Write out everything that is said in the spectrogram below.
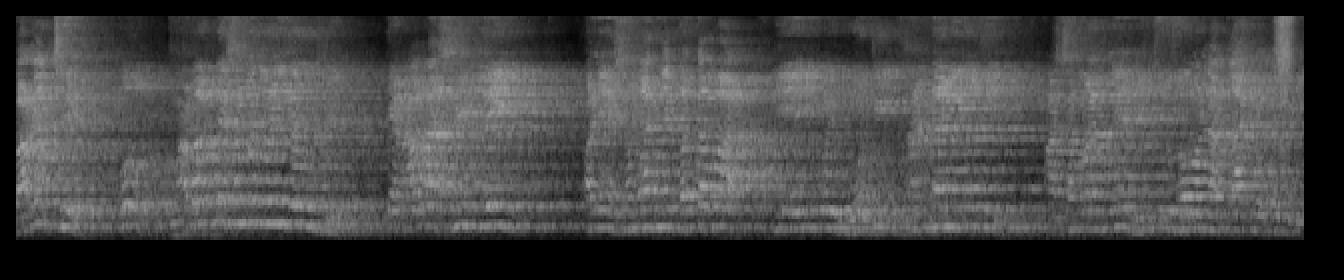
બાળક છે, તો મા બાપને સમજવાની જરૂર છે કે આવા સ્વીચ લઈ અને સમાજને બતાવવા એ એની કોઈ મોટી ખાનદાની નથી. આ સમાજને નીચું જોવાના કાર્યો કરી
